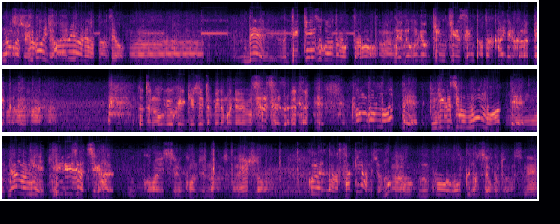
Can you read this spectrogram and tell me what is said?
なんかすごいターミナルだったんですよ。あでてっきりそこだと思ったら、うん。ね、農業研究センターとか書いてるからでっかく、はいはいはいだって農業研究センター目の前にあります。そうそうそう。看板もあって入り口も門もあってなのに停留所は違う迂回する感じになるんですかねしたら。これだから先なんでしょ？もっと向こう奥なんでしょ？そういうことなんですね。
